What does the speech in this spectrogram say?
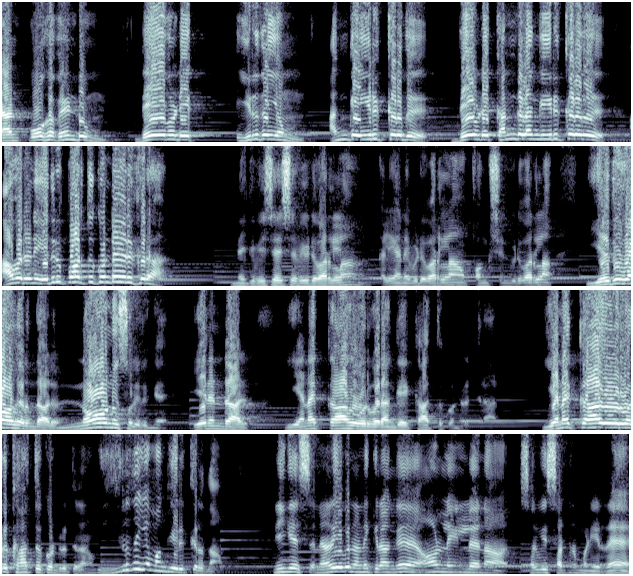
நான் போக வேண்டும். தேவனுடைய இருதயம் அங்கே இருக்கிறது. தேவனுடைய கண்கள் அங்கே இருக்கிறது. அவர் என்னை எதிர்பார்த்து கொண்டே இருக்கிறார். இன்னைக்கு விசேஷ வீடு வரலாம் கல்யாண வீடு வரலாம் ஃபங்க்ஷன் வீடு வரலாம். எதுவாக இருந்தாலும் நோன்னு சொல்லிருங்க ஏனென்றால் எனக்காக ஒருவர் அங்கே காத்து கொண்டிருக்கிறார். எனக்காக ஒருவர் காத்து கொண்டிருக்கிறார் இருதயம் அங்கே இருக்கிறதாம். நீங்க நிறைய பேர் நினைக்கிறாங்க ஆன்லைன்ல நான் சர்வீஸ் அட்டன் பண்ணிடுறேன்.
